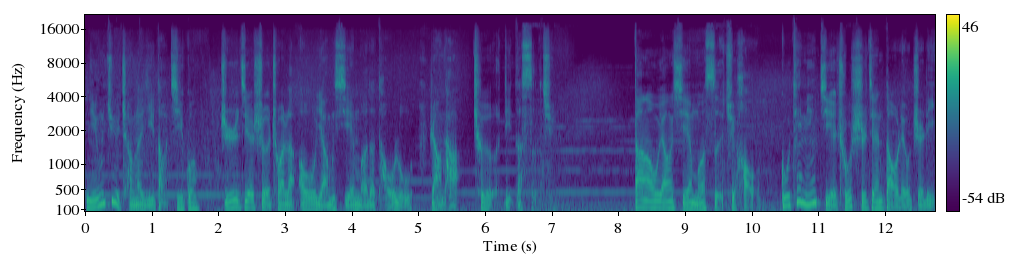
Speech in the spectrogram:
凝聚成了一道激光。直接射穿了欧阳邪魔的头颅，让他彻底的死去。当欧阳邪魔死去后，古天明解除时间倒流之力，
